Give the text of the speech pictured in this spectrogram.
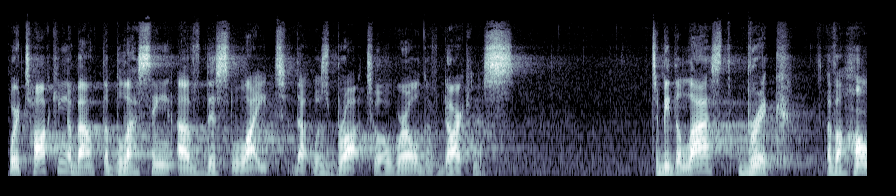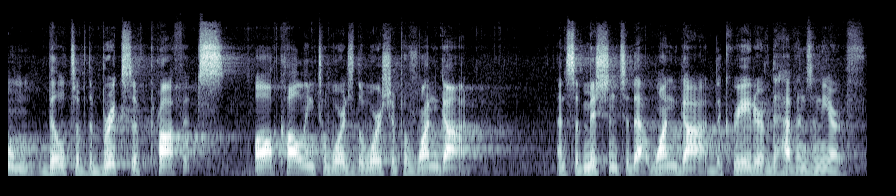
We're talking about the blessing of this light that was brought to a world of darkness. To be the last brick of a home built of the bricks of prophets, all calling towards the worship of one God. and submission to that one God, the creator of the heavens and the earth,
